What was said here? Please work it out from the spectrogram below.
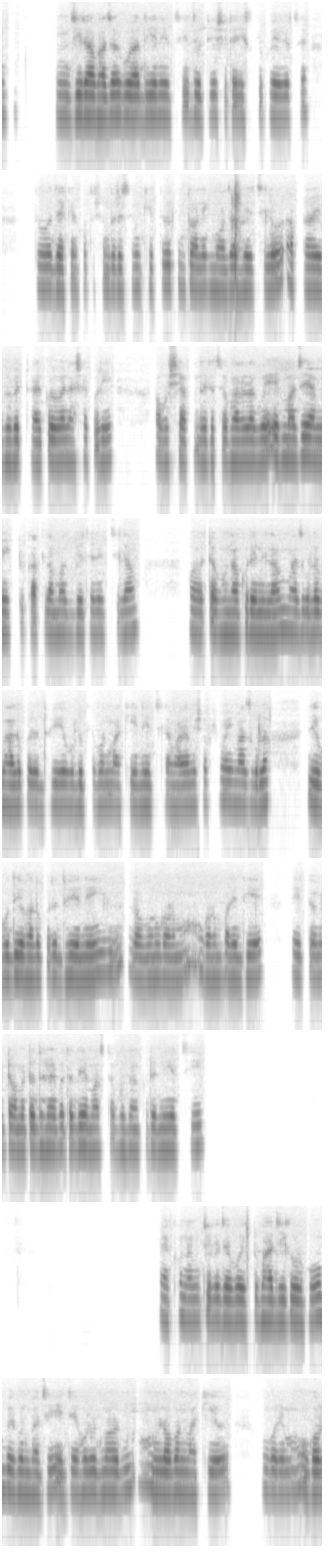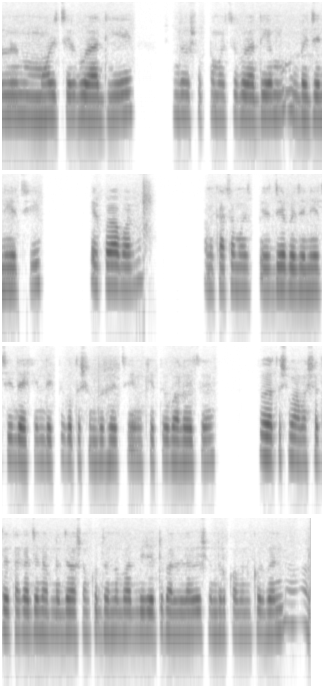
জিরা ভাজার গুঁড়া দিয়ে নিয়েছি। যদিও সেটা স্কিপ হয়ে গেছে। তো দেখেন কত সুন্দর এবং খেতেও কিন্তু অনেক মজা হয়েছিল। আপনারা এইভাবে ট্রাই করবেন, আশা করি। অবশ্যই আপনাদের কাছে ভালো লাগবে। এর মাঝে আমি একটু কাতলা মাছ ভেজে নিচ্ছিলাম। ওটা ভুনা করে নিলাম। মাছগুলো ভালো করে ধুয়ে হলুদ লবণ মাখিয়ে নিয়েছিলাম। আর আমি সবসময় এই মাছগুলো লেবু দিয়ে ভালো করে ধুয়ে নিই। লবণ গরম গরম পানি দিয়ে। এই তো আমি টমেটো ধনের পাতা দিয়ে মাছটা ভুনা করে নিয়েছি। এখন আমি চলে যাব একটু ভাজি করব, বেগুন ভাজি, এই যে হলুদ মরদ, লবণ মাখিয়ে গড়ে গোল মরিচের গুঁড়া দিয়ে, সুন্দর শুকনো মরিচের গুঁড়া দিয়ে ভেজে নিয়েছি। এরপর আবার আমি কাঁচামরিচ পেস্ট দিয়ে ভেজে নিয়েছি। দেখেন দেখতে কত সুন্দর হয়েছে, এবং খেতেও ভালো হয়েছে। তো এত সময় আমার সাথে থাকার জন্য আপনাদের অসংখ্য ধন্যবাদ। ভিডিওটি ভালো লাগলে সুন্দর কমেন্ট করবেন।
